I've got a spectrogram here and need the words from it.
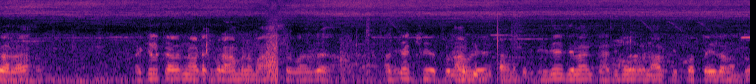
ನಮಸ್ಕಾರ ಅಖಿಲ ಕರ್ನಾಟಕ ಬ್ರಾಹ್ಮಣ ಮಹಾಸಭಾದ ಅಧ್ಯಕ್ಷ ಚುನಾವಣೆ ಇದೇ ದಿನಾಂಕ ಹದಿಮೂರು ನಾಲ್ಕು ಇಪ್ಪತ್ತೈದರಂದು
